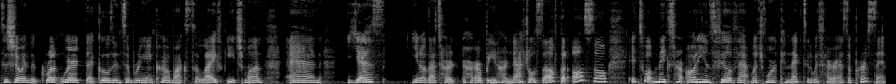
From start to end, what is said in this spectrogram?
to showing the grunt work that goes into bringing Curlbox to life each month. And yes, you know that's her her being her natural self but also it's what makes her audience feel that much more connected with her as a person.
